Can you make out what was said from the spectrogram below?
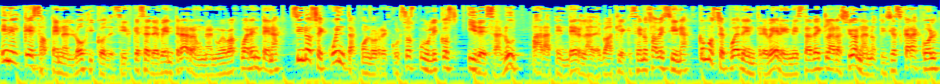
en el que es apenas lógico decir que se debe entrar a una nueva cuarentena si no se cuenta con los recursos públicos y de salud para atender la debacle que se nos avecina, como se puede entrever en esta declaración a Noticias Caracol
